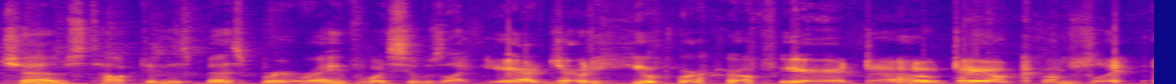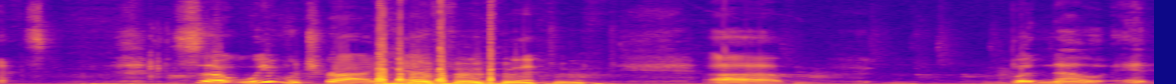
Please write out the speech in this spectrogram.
Chubbs talked in his best Brent Ray voice. It was like, "Yeah, Jody, you were up here at the hotel. Come see us." So we were trying everything. um, but no, and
